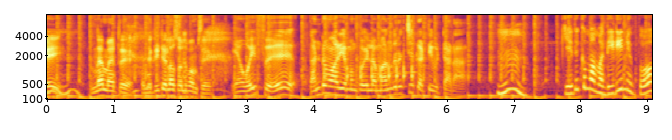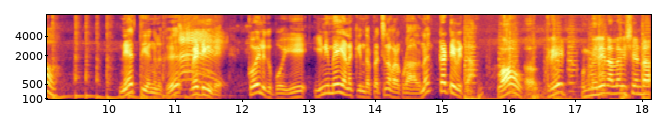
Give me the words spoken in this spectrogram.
டேய் என்ன மேட்ரு கொஞ்சம் டீட்டெயிலாக சொல்லு மாம்சே என் ஒய்ஃபு தண்டு மாரியம்மன் கோயில்ல மந்திரிச்சு கட்டி விட்டாடா. ம் எதுக்கு மாமா திடீர்னு இப்போ? நேத்து எங்களுக்கு வெட்டிங் டே கோயிலுக்கு போய் இனிமே எனக்கு இந்த பிரச்சனை வரக்கூடாதுன்னு கட்டி விட்டா. வாவ் கிரேட் உண்மையிலேயே நல்ல விஷயம்டா.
